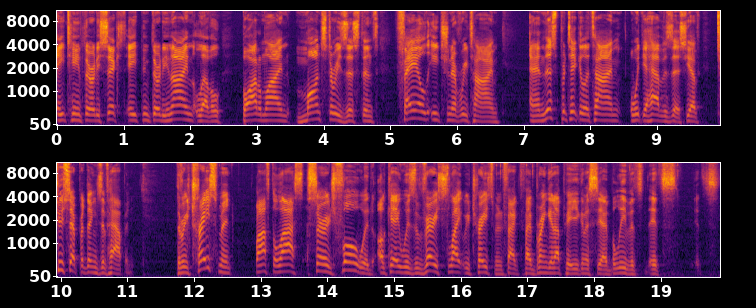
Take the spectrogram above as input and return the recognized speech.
1836, 1839 level, bottom line, monster resistance, failed each and every time. And this particular time, what you have is this. You have two separate things have happened. The retracement off the last surge forward, okay, was a very slight retracement. In fact, if I bring it up here, you're going to see, I believe it's it's it's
